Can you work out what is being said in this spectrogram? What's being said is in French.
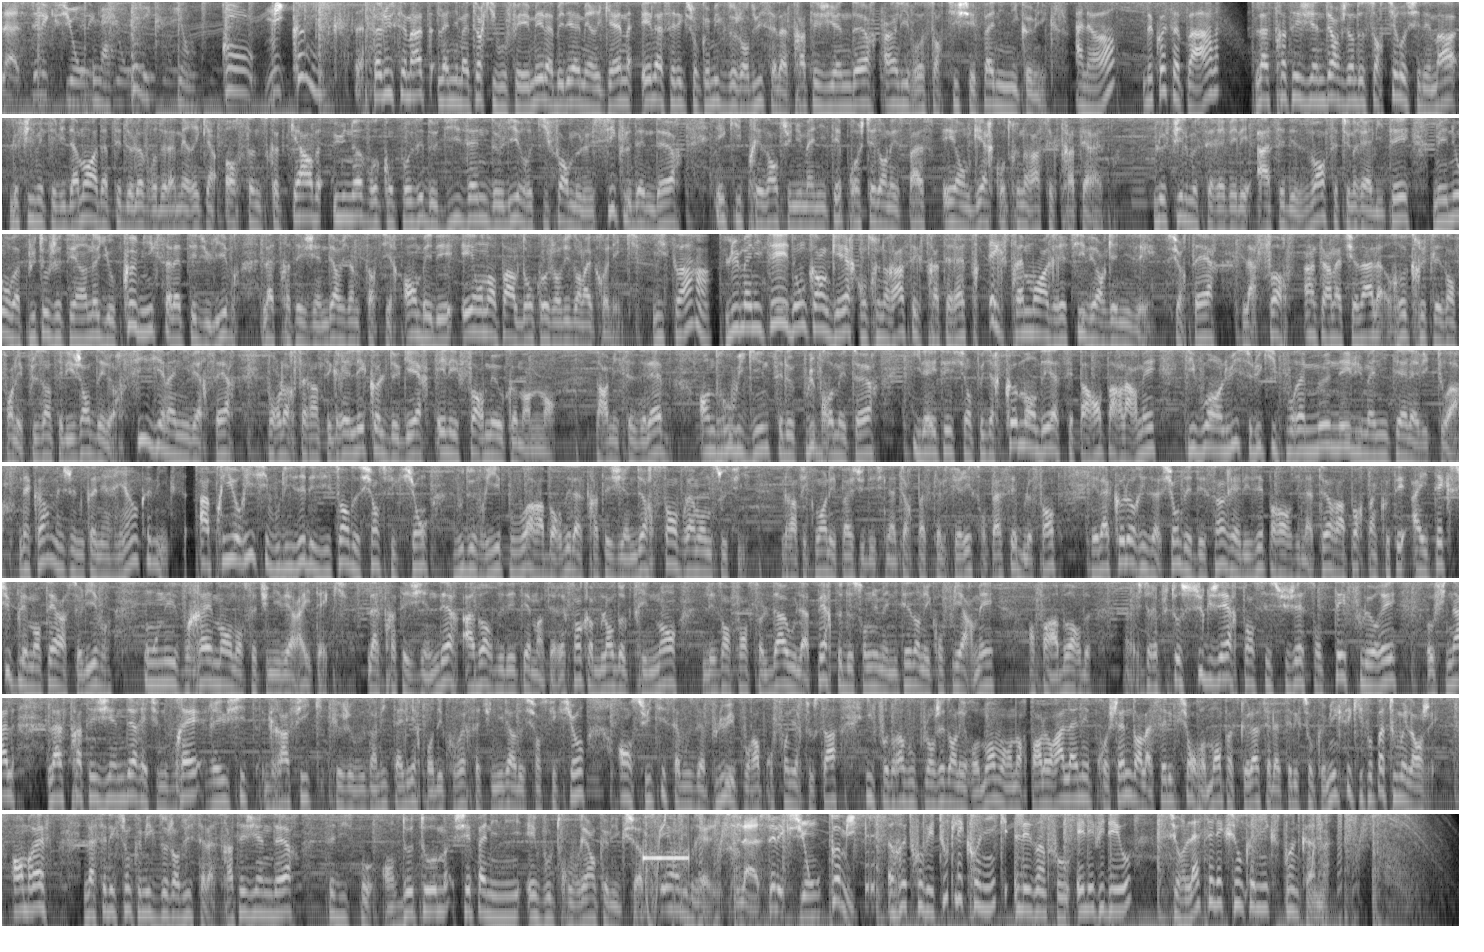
La sélection La sélection comics. comics. Salut, c'est Matt, l'animateur qui vous fait aimer la BD américaine. Et la sélection comics d'aujourd'hui, c'est la stratégie Ender, un livre sorti chez Panini Comics. Alors, de quoi ça parle? La stratégie Ender vient de sortir au cinéma. Le film est évidemment adapté de l'œuvre de l'américain Orson Scott Card, une œuvre composée de dizaines de livres qui forment le cycle d'Ender et qui présente une humanité projetée dans l'espace et en guerre contre une race extraterrestre. Le film s'est révélé assez décevant, c'est une réalité, mais nous on va plutôt jeter un œil aux comics adaptés du livre. La stratégie Ender vient de sortir en BD et on en parle donc aujourd'hui dans la chronique. L'histoire L'humanité est donc en guerre contre une race extraterrestre extrêmement agressive et organisée. Sur Terre, la force internationale recrute les enfants les plus intelligents dès leur sixième anniversaire pour leur faire intégrer l'école de guerre et les former au commandement. Parmi ses élèves, Andrew Wiggins est le plus prometteur. Il a été, si on peut dire, commandé à ses parents par l'armée qui voit en lui celui qui pourrait mener l'humanité à la victoire. D'accord, mais je ne connais rien en comics. A priori, si vous lisez des histoires de science-fiction, vous devriez pouvoir aborder la stratégie Ender sans vraiment de soucis. Graphiquement, les pages du dessinateur Pascal Ferry sont assez bluffantes et la colorisation des dessins réalisés par ordinateur apporte un côté high-tech supplémentaire à ce livre. On est vraiment dans cet univers high-tech. La stratégie Ender aborde des thèmes intéressants comme l'endoctrinement, les enfants soldats ou la perte de son humanité dans les conflits armés. Enfin, aborde, je dirais plutôt suggère tant ces sujets sont effleurés. Au final, la stratégie Ender est une vraie réussite graphique que je vous invite à lire pour découvrir cet univers de science-fiction. Ensuite, si ça vous a plu et pour approfondir tout ça, il faudra vous plonger dans les romans, mais on en reparlera l'année prochaine dans la sélection roman parce que là c'est la sélection comics et qu'il faut pas tout mélanger. En bref, la sélection comics d'aujourd'hui c'est la stratégie Ender, c'est dispo en deux tomes chez Panini et vous le trouverez en comic shop et en librairie. La sélection comics. Retrouvez toutes les chroniques, les infos et les vidéos sur laselectioncomics.com.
